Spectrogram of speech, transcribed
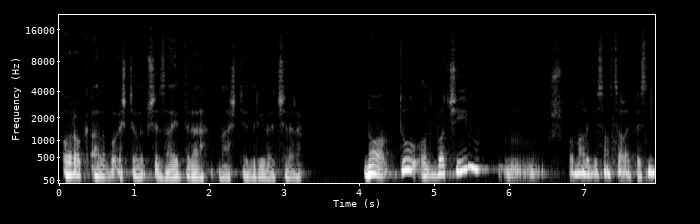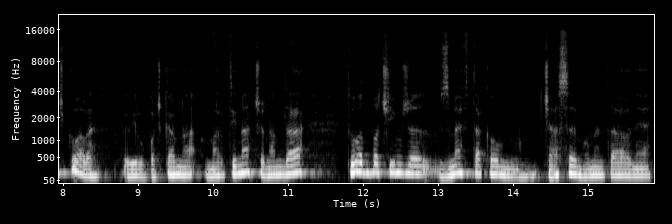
o rok alebo ešte lepšie zajtra na štedrý večer. No, tu odbočím, mm, už pomaly by som chcel aj pesničku, ale chvíľu počkám na Martina, čo nám dá tu odbočím, že sme v takom čase momentálne,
